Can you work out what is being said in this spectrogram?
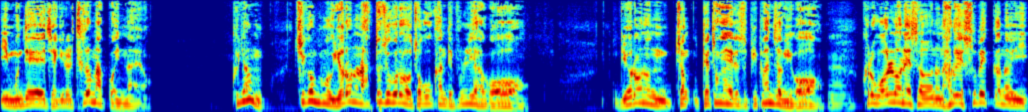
이 문제 제기를 틀어막고 있나요? 그냥 지금 뭐 여론은 압도적으로 조국한테 불리하고 여론은 정, 대통령에 대해서 비판적이고 그리고 언론에서는 하루에 수백 건의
